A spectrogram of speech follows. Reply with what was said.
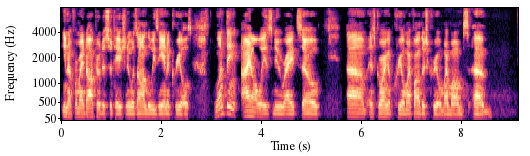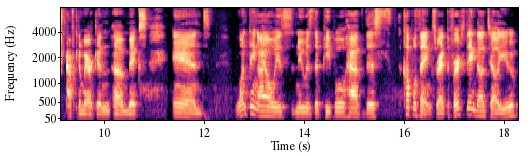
you know, for my doctoral dissertation, it was on Louisiana Creoles. One thing I always knew, right? So, um, as growing up Creole, my father's Creole, my mom's um, African American uh, mix, and one thing I always knew is that people have this a couple things, right? The first thing they'll tell you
